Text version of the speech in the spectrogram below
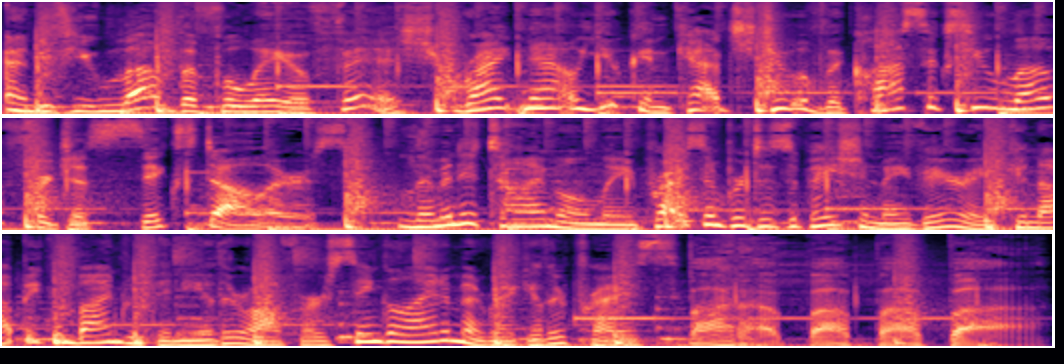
And if you love the filet of fish, right now you can catch two of the classics you love for just $6. Limited time only. Price and participation may vary. Cannot be combined with any other offer. Single item at regular price. Ba da ba ba ba.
